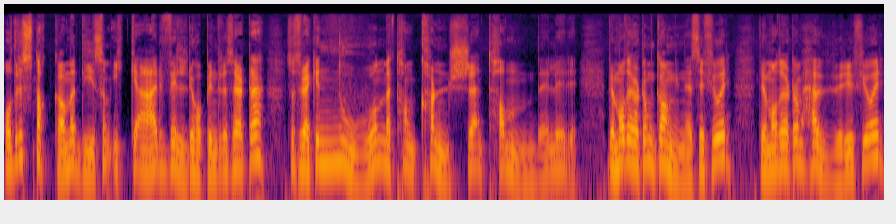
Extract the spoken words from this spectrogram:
Og hadde du snakka med de som ikke er veldig hoppinteresserte, så tror jeg ikke noen med tan kanskje en Tande eller Hvem hadde hørt om Gangnes i fjor? Hvem hadde hørt om Hauger i fjor?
